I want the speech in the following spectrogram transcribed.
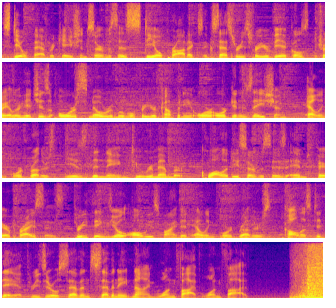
steel fabrication services, steel products, accessories for your vehicles, trailer hitches, or snow removal for your company or organization, Ellingford Brothers is the name to remember. Quality services and fair prices. Three things you'll always find at Ellingford Brothers. Call us today at 307 789 1515.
